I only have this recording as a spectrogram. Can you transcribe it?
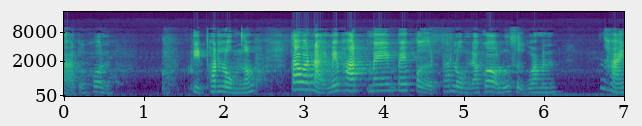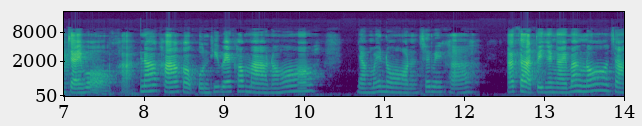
ค่ะทุกคน ติดพัดลมเนาะถ้าวันไหนไม่พัดไม่ไม่เปิดพัดลมแล้วก็รู้สึกว่ามันหายใจไม่ออกค่ะนะคะขอบคุณที่แวะเข้ามาเนาะยังไม่นอนใช่ไหมคะ อากาศเป็นยังไงบ้างเนาะจ้ะ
